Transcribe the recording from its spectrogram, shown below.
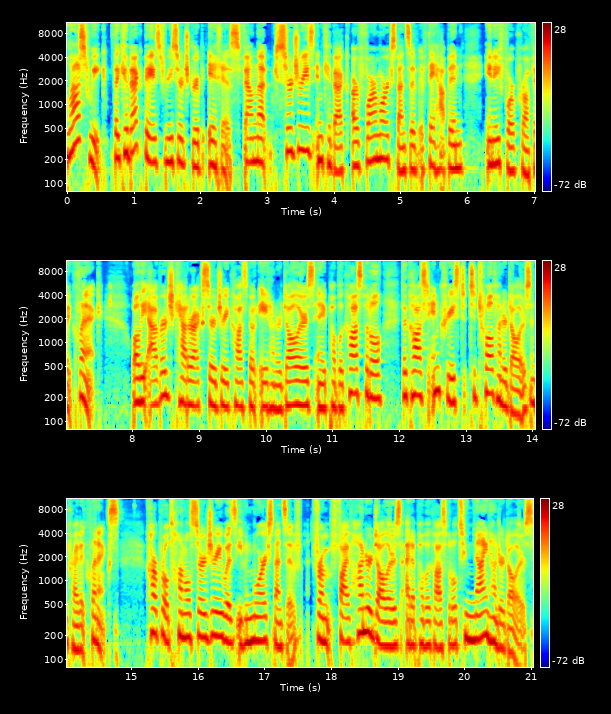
Last week, the Quebec based research group IRIS found that surgeries in Quebec are far more expensive if they happen in a for profit clinic. While the average cataract surgery costs about $800 in a public hospital, the cost increased to $1,200 in private clinics. Carpal tunnel surgery was even more expensive, from $500 at a public hospital to $900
